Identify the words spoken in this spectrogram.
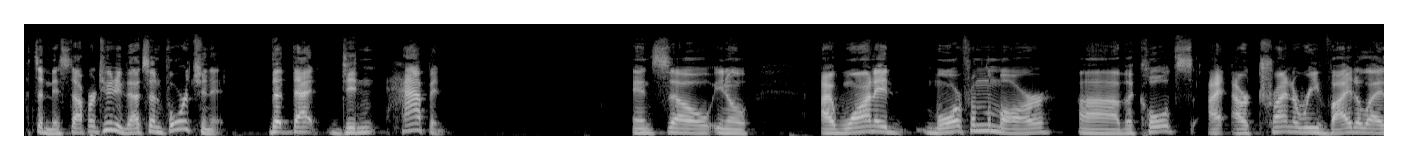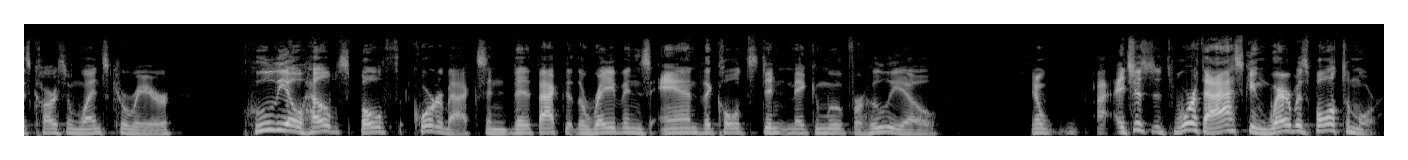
that's a missed opportunity. That's unfortunate that that didn't happen. And so, you know, I wanted more from Lamar. Uh, the Colts I, are trying to revitalize Carson Wentz's career. Julio helps both quarterbacks, and the fact that the Ravens and the Colts didn't make a move for Julio you know, it's just it's worth asking where was Baltimore?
